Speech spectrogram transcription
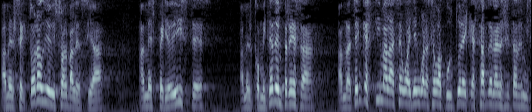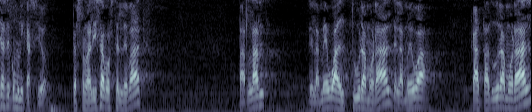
amb el sector audiovisual valencià, amb els periodistes, amb el comitè d'empresa, amb la gent que estima la seva llengua, la seva cultura i que sap de la necessitat dels mitjans de comunicació? Personalitza vostè el debat parlant de la meva altura moral, de la meva catadura moral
